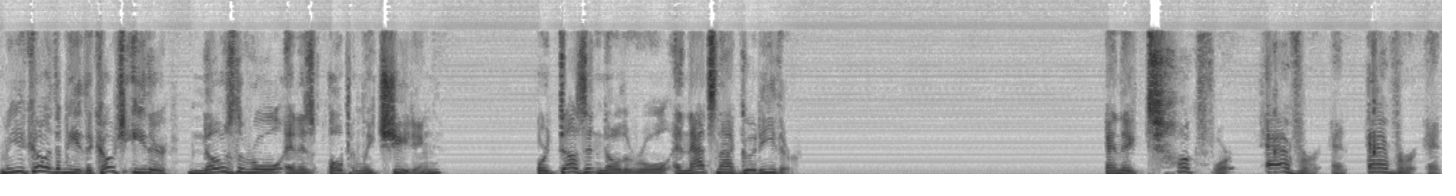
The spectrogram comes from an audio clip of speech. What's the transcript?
I mean, you go. I mean, the coach either knows the rule and is openly cheating, or doesn't know the rule, and that's not good either. And they took for forever and ever and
